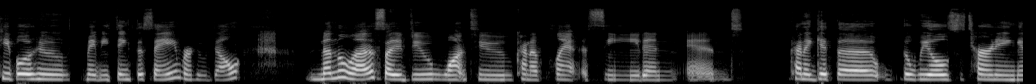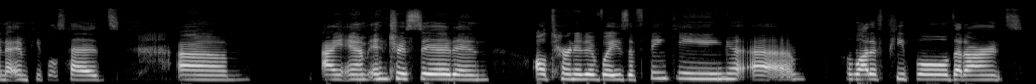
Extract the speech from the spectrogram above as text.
people who maybe think the same or who don't. Nonetheless, I do want to kind of plant a seed and and kind of get the the wheels turning in, in people's heads um, I am interested in alternative ways of thinking. Um, a lot of people that aren't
